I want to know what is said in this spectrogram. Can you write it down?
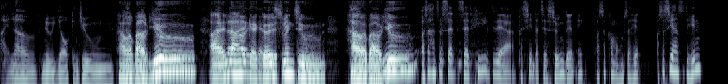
I love New York in June. How, How about you? I like a good swing tune. How about you? Og så har han så sat, sat hele det der patienter til at synge den, ikke? Og så kommer hun så hen, og så siger han så til hende,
